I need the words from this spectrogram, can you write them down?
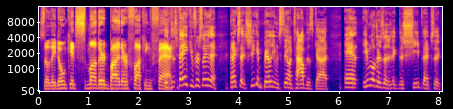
so they don't get smothered by their fucking fat. Thank you for saying that. And like I said, she can barely even stay on top of this guy. And even though there's a like the sheep that's like,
